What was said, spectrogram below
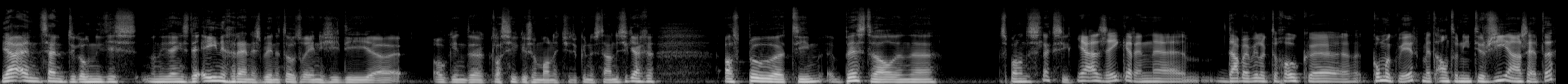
Ja, en het zijn natuurlijk ook niet eens, nog niet eens de enige renners binnen Total Energie die eh, ook in de klassiekers een mannetje kunnen staan. Dus die krijgen als pro-team best wel een eh, spannende selectie. Ja, zeker. En eh, daarbij wil ik toch ook, eh, kom ik weer, met Anthony Turgie aanzetten.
